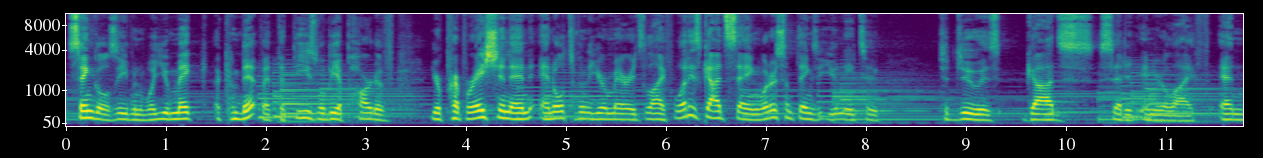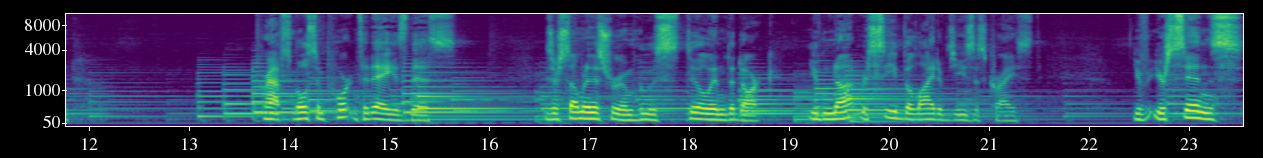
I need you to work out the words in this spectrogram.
Singles, even, will you make a commitment that these will be a part of your preparation and, and ultimately your marriage life? What is God saying? What are some things that you need to, to do as God's said it in your life? And perhaps most important today is this Is there someone in this room who is still in the dark? You've not received the light of Jesus Christ. You've, your sins,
